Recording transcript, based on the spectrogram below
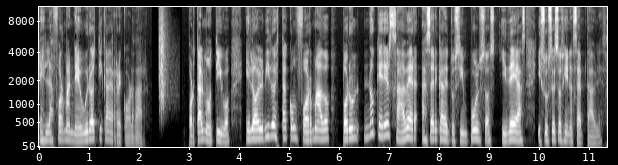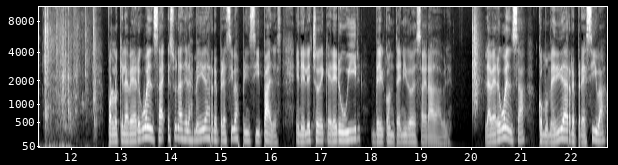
es la forma neurótica de recordar. Por tal motivo, el olvido está conformado por un no querer saber acerca de tus impulsos, ideas y sucesos inaceptables. Por lo que la vergüenza es una de las medidas represivas principales en el hecho de querer huir del contenido desagradable. La vergüenza, como medida represiva,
